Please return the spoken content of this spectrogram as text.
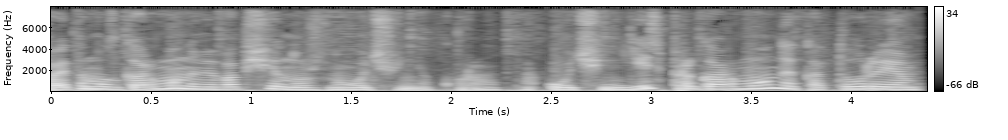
Поэтому с гормонами вообще нужно очень аккуратно, очень. Есть про гормоны, которые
